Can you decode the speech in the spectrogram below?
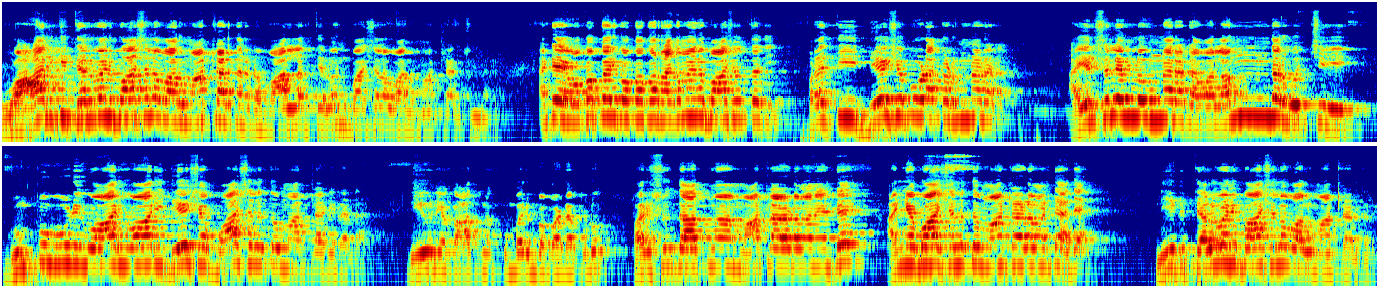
వారికి తెలియని భాషలో వారు మాట్లాడుతున్నారట వాళ్ళకి తెలియని భాషలో వాళ్ళు మాట్లాడుతున్నారు. అంటే ఒక్కొక్కరికి ఒక్కొక్క రకమైన భాష వస్తుంది ప్రతి దేశపు కూడా అక్కడ ఉన్నాడట. ఆ ఎరుసలేంలో ఉన్నారట. వాళ్ళందరూ వచ్చి గుంపుగూడి వారి వారి దేశ భాషలతో మాట్లాడిరట. దేవుని యొక్క ఆత్మ కుంభరింపబడ్డప్పుడు పరిశుద్ధాత్మ మాట్లాడడం అని అంటే అన్య భాషలతో మాట్లాడడం అంటే అదే. నీకు తెలవని భాషలో వాళ్ళు మాట్లాడతారు.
